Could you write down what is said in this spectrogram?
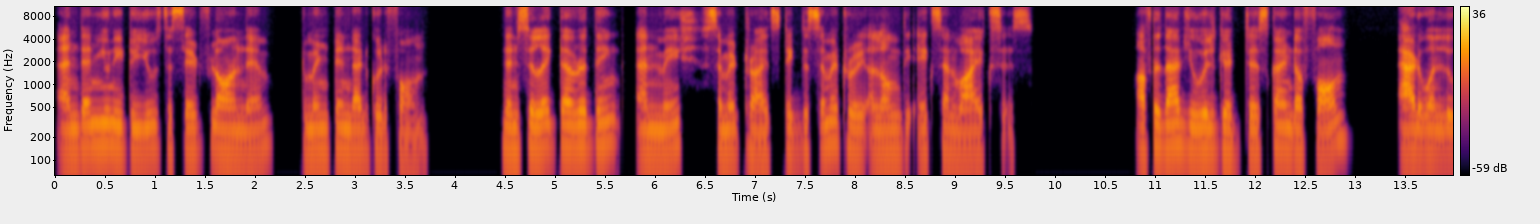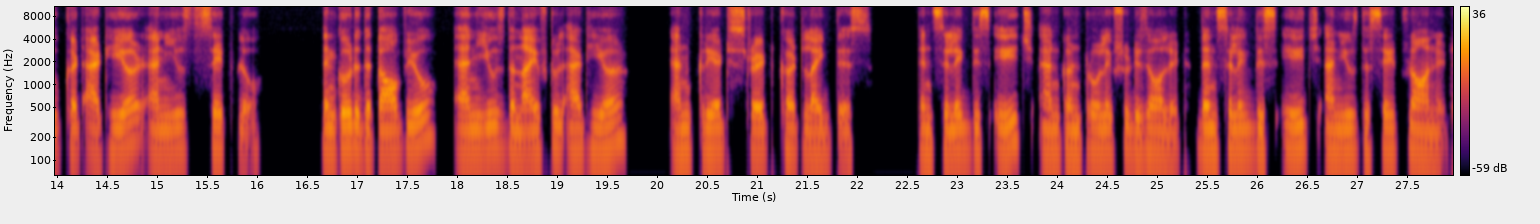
And then you need to use the set flow on them to maintain that good form. Then select everything and mesh symmetrize. Take the symmetry along the x and y axis. After that you will get this kind of form. Add one loop cut at here and use set flow. Then go to the top view and use the knife tool at here and create straight cut like this. Then select this edge and control X to dissolve it. Then select this edge and use the set flow on it.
